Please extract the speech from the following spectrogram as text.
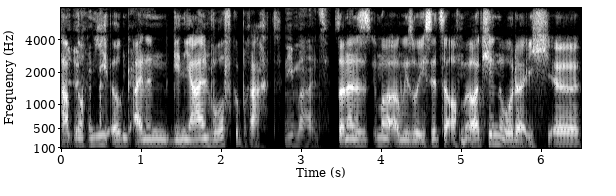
habe noch nie irgendeinen genialen Wurf gebracht. Niemals. Sondern es ist immer irgendwie so, ich sitze auf dem Örtchen oder ich äh,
